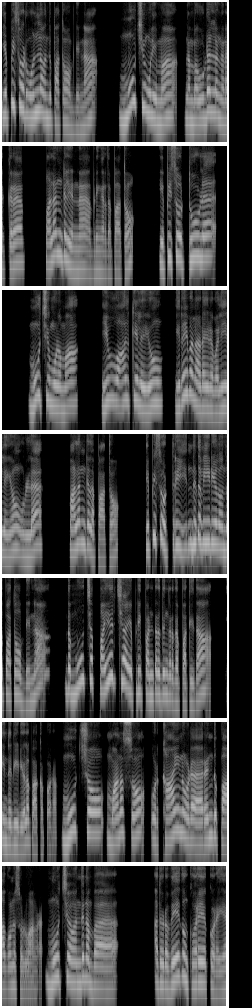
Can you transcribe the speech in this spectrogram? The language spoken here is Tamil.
எபிசோடு ஒன்ல வந்து பார்த்தோம் அப்படின்னா, மூச்சு மூலியமா நம்ம உடல்ல நடக்கிற பலன்கள் என்ன அப்படிங்கிறத பார்த்தோம். எபிசோட் 2ல மூச்சு மூலமா இவ்வாழ்க்கையிலயும், இறைவன் அடையிற வழியிலயும் உள்ள பலன்கள பார்த்தோம். எபிசோட் 3 இந்த வீடியோல வந்து பார்த்தோம் அப்படின்னா, இந்த மூச்ச பயிற்சியா எப்படி பண்றதுங்கிறத பத்தி தான் இந்த வீடியோல பார்க்க போறோம். மூச்சும், மனசும் ஒரு காயினோட 2 பாகம்னு சொல்லுவாங்க. மூச்ச வந்து நம்ப அதோட வேகம் குறைய குறைய,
